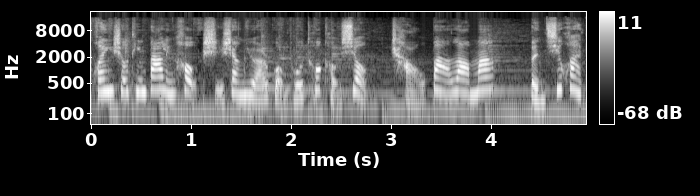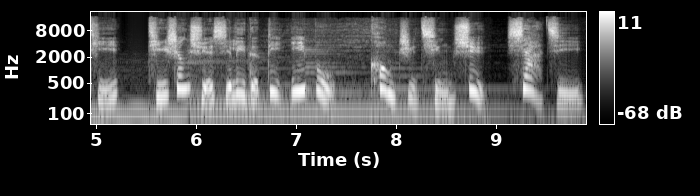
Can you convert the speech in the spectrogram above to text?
欢迎收听八零后时尚育儿广播脱口秀《潮爸辣妈》，本期话题：提升学习力的第一步——控制情绪。下集。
